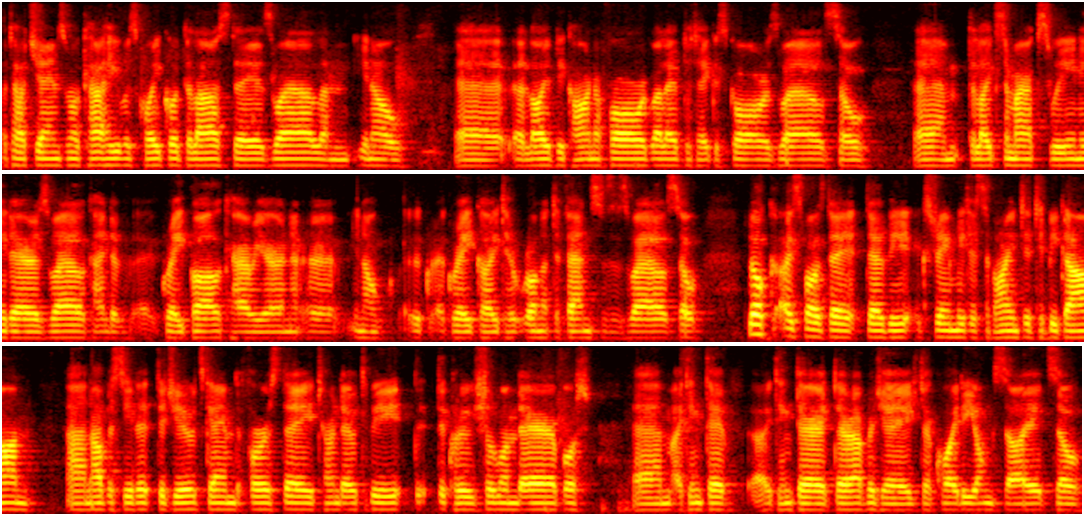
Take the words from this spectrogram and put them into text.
I thought James Mulcahy was quite good the last day as well, and you know uh, a lively corner forward, well able to take a score as well. So um, the likes of Mark Sweeney there as well, kind of a great ball carrier and uh, you know a, a, great guy to run at defences as well. So look, I suppose they they'll be extremely disappointed to be gone. And obviously the, the Jude's game the first day turned out to be the, the crucial one there. But um, I think they've I think their their average age they're quite a young side, so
